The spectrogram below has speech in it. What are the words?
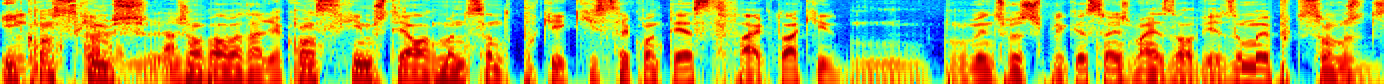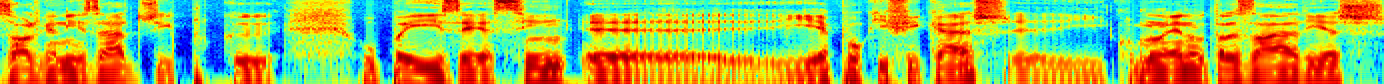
E, e conseguimos, João Paulo Batalha, conseguimos ter alguma noção de porque é que isso acontece de facto? Há aqui, pelo menos, duas explicações mais óbvias. Uma é porque somos desorganizados e porque o país é assim uh, e é pouco eficaz uh, e, como é noutras áreas,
